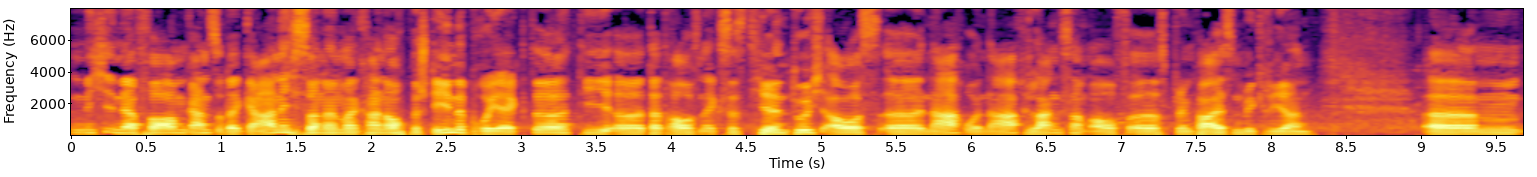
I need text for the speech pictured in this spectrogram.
nicht in der Form ganz oder gar nicht, sondern man kann auch bestehende Projekte, die äh, da draußen existieren, durchaus äh, nach und nach langsam auf äh, Spring Python migrieren. Ähm,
